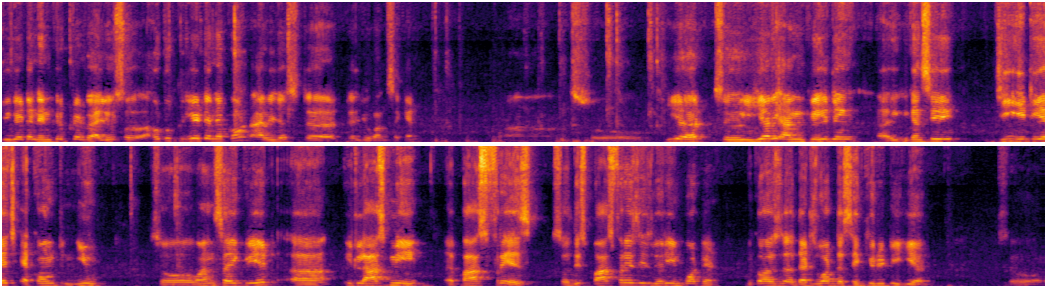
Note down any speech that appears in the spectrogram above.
you get an encrypted value. So how to create an account? I will just uh, tell you one second. Uh, so here, so here I am creating. Uh, you can see GETH account new. So once I create, uh, it will ask me a passphrase so this passphrase is very important because uh, that's what the security here. So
